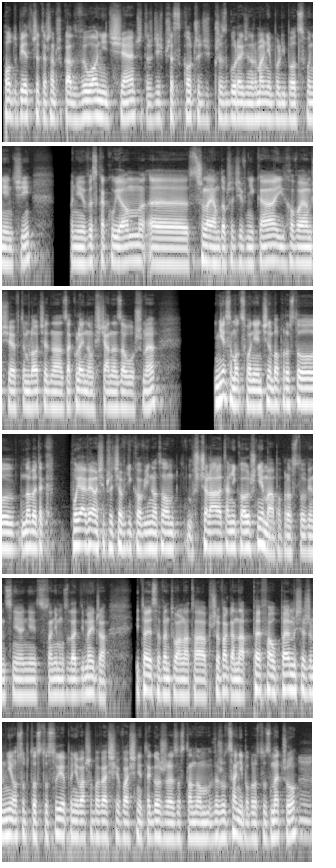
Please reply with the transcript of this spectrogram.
podbiec, czy też na przykład wyłonić się, czy też gdzieś przeskoczyć przez górę, gdzie normalnie byliby odsłonięci. Oni wyskakują, e, strzelają do przeciwnika i chowają się w tym locie na, za kolejną ścianę, załóżmy. I nie są odsłonięci, no bo po prostu nawet jak pojawiają się przeciwnikowi, no to on strzela, ale tam nikogo już nie ma po prostu, więc nie, nie jest w stanie mu zadać damage'a. I to jest ewentualna ta przewaga. Na PvP myślę, że mniej osób to stosuje, ponieważ obawia się właśnie tego, że zostaną wyrzuceni po prostu z meczu mm.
